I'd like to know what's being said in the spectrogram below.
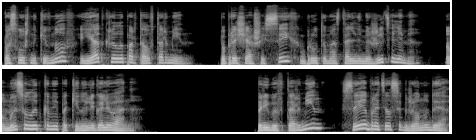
Послушно кивнув, я открыла портал в Тармин. Попрощавшись с Эйх, Брутом и остальными жителями, мы с улыбками покинули Гальвана. Прибыв в Тармин, Сэй обратился к Джону Д.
